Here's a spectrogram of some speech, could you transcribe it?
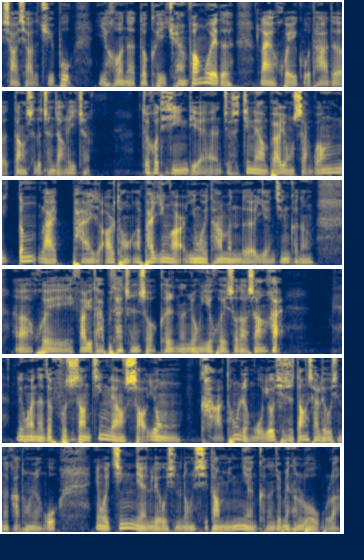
小小的局部，以后呢都可以全方位的来回顾他的当时的成长历程。最后提醒一点，就是尽量不要用闪光灯来拍儿童啊，拍婴儿，因为他们的眼睛可能，啊，会发育的还不太成熟，可能容易会受到伤害。另外呢，在服饰上尽量少用卡通人物，尤其是当下流行的卡通人物，因为今年流行的东西到明年可能就变成落伍了。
